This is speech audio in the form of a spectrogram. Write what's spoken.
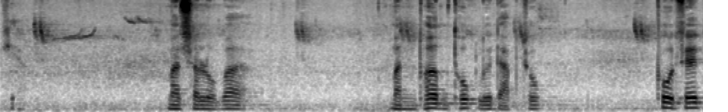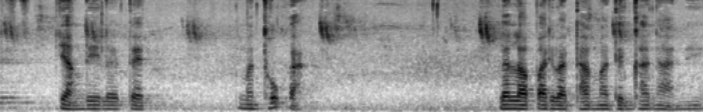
เกี่ยว มาสรุปว่า มันเพิ่มทุกข์หรือดับทุกข์พูดเสียอย่างดีเลยแต่มันทุกข์อะ แล้วเราปฏิบัติธรรมมาถึงขนาดนี้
